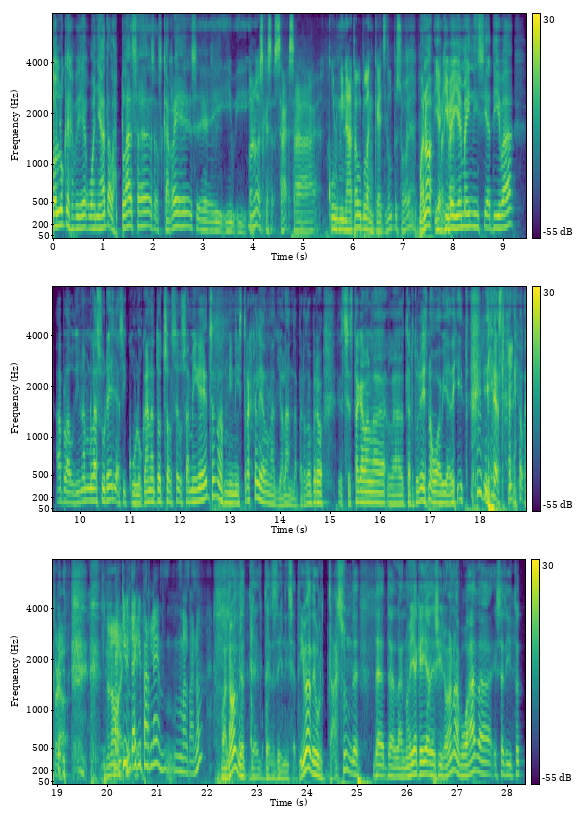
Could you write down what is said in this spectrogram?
tot el que s'havia guanyat a les places, als carrers... Eh, i, i, bueno, és que s'ha culminat el blanqueig del PSOE. Bueno, i aquí perquè... veiem a iniciativa aplaudint amb les orelles i col·locant a tots els seus amiguets en els ministres que li ha donat Yolanda. Perdó, però s'està acabant la, la tertúlia i no ho havia dit. I ja està. Qui, però... No, no, de, qui, de qui parlem, Malva, no? Bueno, de, de, des d'iniciativa, d'Hurtasson, de, de, de la noia aquella de Girona, Boada, és a dir, tot,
